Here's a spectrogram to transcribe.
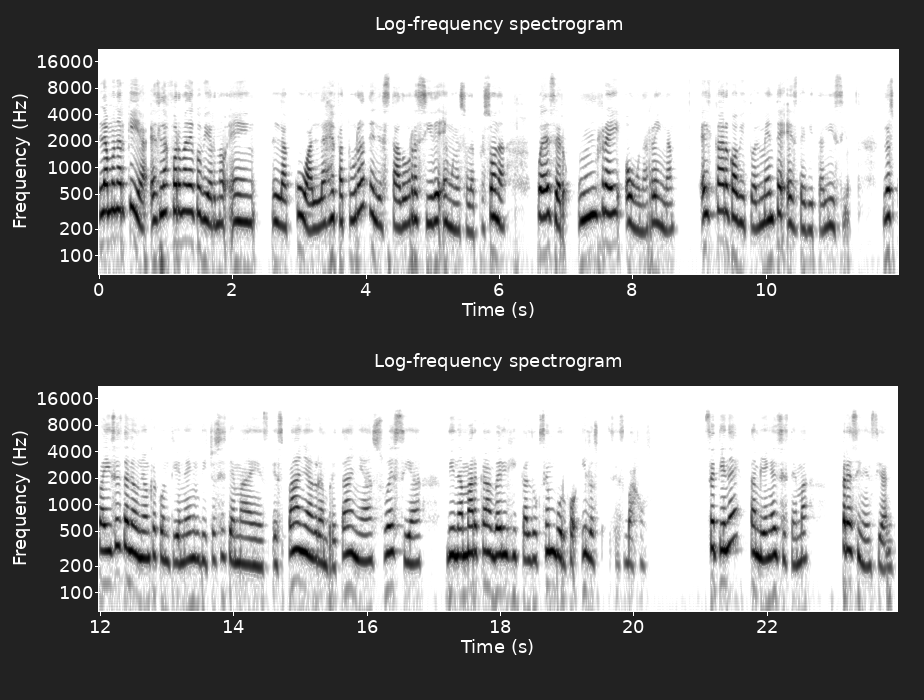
La monarquía es la forma de gobierno en la cual la jefatura del Estado reside en una sola persona. Puede ser un rey o una reina. El cargo habitualmente es de vitalicio. Los países de la Unión que contienen dicho sistema es España, Gran Bretaña, Suecia, Dinamarca, Bélgica, Luxemburgo y los Países Bajos. Se tiene también el sistema presidencial,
